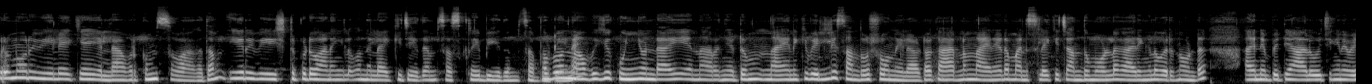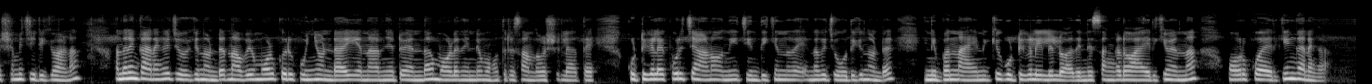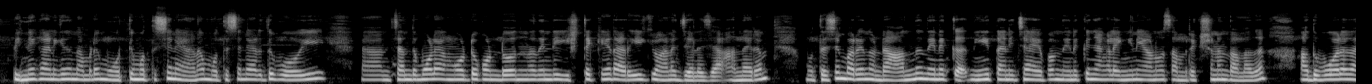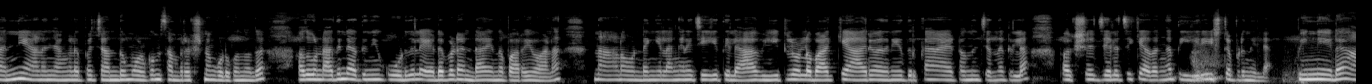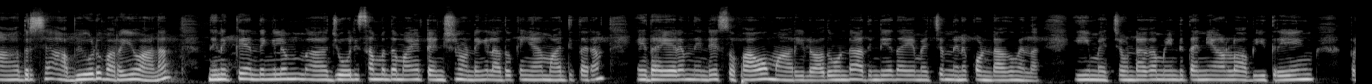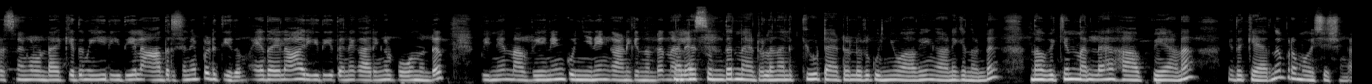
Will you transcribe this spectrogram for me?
Promo റിവ്യൂയിലേക്ക് എല്ലാവർക്കും സ്വാഗതം. ഈ റിവ്യൂ ഇഷ്ടപ്പെടുവാണെങ്കിൽ ഒന്ന് ലൈക്ക് ചെയ്തും സബ്സ്ക്രൈബ് ചെയ്തും അപ്പോൾ നവിക്ക് കുഞ്ഞുണ്ടായി എന്നറിഞ്ഞിട്ടും നയനയ്ക്ക് വലിയ സന്തോഷമൊന്നുമില്ല കേട്ടോ. കാരണം നയനയുടെ മനസ്സിലേക്ക് ചന്തുമോളിലെ കാര്യങ്ങൾ വരുന്നുണ്ട്. അതിനെപ്പറ്റി ആലോചിച്ച് ഇങ്ങനെ വിഷമിച്ചിരിക്കുവാണ്. അന്നേരം കനക ചോദിക്കുന്നുണ്ട് നവ്യമോൾക്കൊരു കുഞ്ഞുണ്ടായി എന്നറിഞ്ഞിട്ടും എന്താ മോളെ നിന്റെ മുഖത്തൊരു സന്തോഷമില്ലാത്ത? കുട്ടികളെക്കുറിച്ചാണോ നീ ചിന്തിക്കുന്നത്? എന്നൊക്കെ ചോദിക്കുന്നുണ്ട്. ഇനിയിപ്പം നയനയ്ക്ക് കുട്ടികളില്ലല്ലോ. അതിന്റെ സങ്കടമായിരിക്കുമെന്ന് ഓർക്കുമായിരിക്കും കനക. പിന്നെ കാണിക്കുന്നത് നമ്മുടെ മൂർത്തി മുത്തശ്ശനെയാണ്. മുത്തശ്ശന്റെ അടുത്ത് പോയി ചന്തമോളെ അങ്ങോട്ട് കൊണ്ടുവന്നതിന്റെ ഇഷ്ടക്കേട് അറിയിക്കുവാണ് ജലജ. അന്നേരം മുത്തശ്ശൻ പറയുന്നുണ്ട് അന്ന് നിനക്ക് നീ തനിച്ചായപ്പം നിനക്ക് ഞങ്ങൾ എങ്ങനെയാണോ സംരക്ഷണം തന്നത്? അതുപോലെ തന്നെയാണ് ഞങ്ങളിപ്പോൾ ചന്തുമോൾക്കും സംരക്ഷണം കൊടുക്കുന്നത്. അതുകൊണ്ട് അതിന്റെ അത് നീ കൂടുതൽ ഇടപെടണ്ട എന്ന് പറയുവാണ്. നാണം ഉണ്ടെങ്കിൽ അങ്ങനെ ചെയ്യത്തില്ല. ആ വീട്ടിലുള്ള ബാക്കി ആരും അതിനെ എതിർക്കാനായിട്ടൊന്നും ചെന്നിട്ടില്ല. പക്ഷേ ജലജയ്ക്ക് അതങ്ങ് തീരെ ഇഷ്ടപ്പെടുന്നില്ല. പിന്നീട് ആദർശ അഭിയോട് പറയുവാണ് നിനക്ക് എന്തെങ്കിലും ജോലി സംബന്ധമായ ടെൻഷൻ ഉണ്ടെങ്കിൽ അതൊക്കെ ഞാൻ മാറ്റിത്തരാം. ഏതായാലും നിന്റെ സ്വഭാവം മാറിയല്ലോ. അതുകൊണ്ട് അതിന്റേതായ മെച്ചം നിനക്കുണ്ടാകുമെന്ന്. ഈ മെച്ചം ഉണ്ടാകാൻ വേണ്ടി തന്നെയാണല്ലോ അഭി ഇത്രയും പ്രശ്നങ്ങൾ ഉണ്ടാക്കിയതും ഈ രീതിയിൽ ആദർശനെ പെടുത്തിയതും ഏതായാലും ആ രീതിയിൽ തന്നെ കാര്യങ്ങൾ പോകുന്നുണ്ട്. പിന്നെ നവ്യനെയും കുഞ്ഞിനെയും കാണിക്കുന്നുണ്ട്. നല്ല സുന്ദരനായിട്ടുള്ള നല്ല ക്യൂട്ടായിട്ടുള്ള ഒരു കുഞ്ഞു ആവയും കാണിക്കുന്നുണ്ട്. നവ്യയ്ക്കും നല്ല ഹാപ്പിയാണ് ഇതൊക്കെയായിരുന്നു പ്രമോ വിശേഷങ്ങൾ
